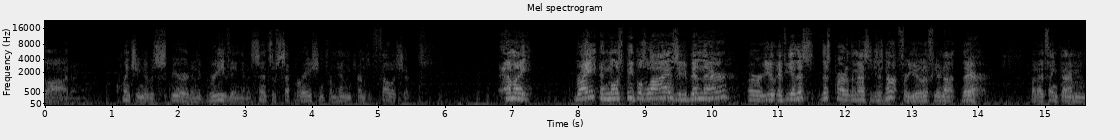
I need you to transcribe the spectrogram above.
God and a quenching of his spirit and a grieving and a sense of separation from him in terms of fellowship. Am I right in most people's lives? Have you been there? Or you, if you, this, this part of the message is not for you if you're not there. But I think I'm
